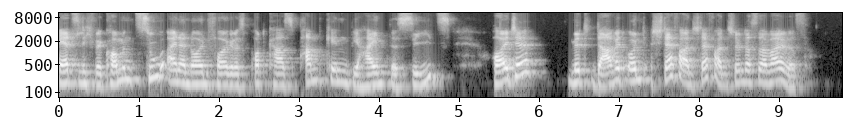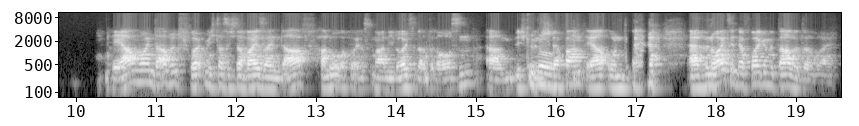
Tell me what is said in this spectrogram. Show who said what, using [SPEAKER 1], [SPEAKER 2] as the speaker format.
[SPEAKER 1] Herzlich willkommen zu einer neuen Folge des Podcasts Pumpkin Behind the Seeds. Heute mit David und Stefan. Stefan, schön, dass du dabei bist.
[SPEAKER 2] Ja, moin David, freut mich, dass ich dabei sein darf. Hallo auch erstmal an die Leute da draußen. Ähm, ich genau. bin Stefan ja, und äh, bin heute in der Folge mit David dabei.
